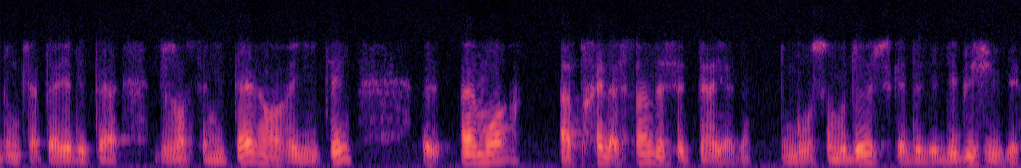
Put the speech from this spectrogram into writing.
donc la période d'urgence sanitaire, en réalité, euh, un mois après la fin de cette période. Donc grosso modo jusqu'à début juillet.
